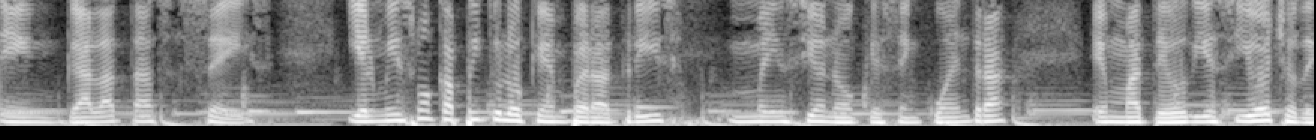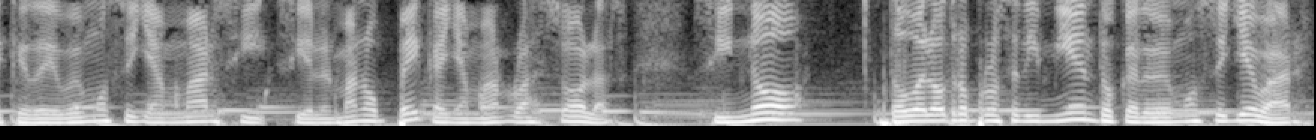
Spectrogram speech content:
en Gálatas 6 y el mismo capítulo que Emperatriz mencionó que se encuentra en Mateo 18 de que debemos de llamar si, si el hermano peca, llamarlo a solas, si no, todo el otro procedimiento que debemos de llevar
